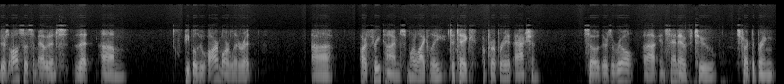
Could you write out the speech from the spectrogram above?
There's also some evidence that um, people who are more literate uh, are three times more likely to take appropriate action. So there's a real uh, incentive to start to bring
